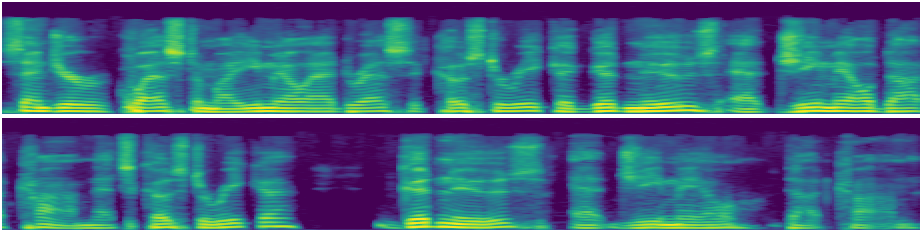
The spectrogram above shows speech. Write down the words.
Send your request to my email address at Costa Rica Good News at gmail.com. That's Costa Rica Good News at gmail.com.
